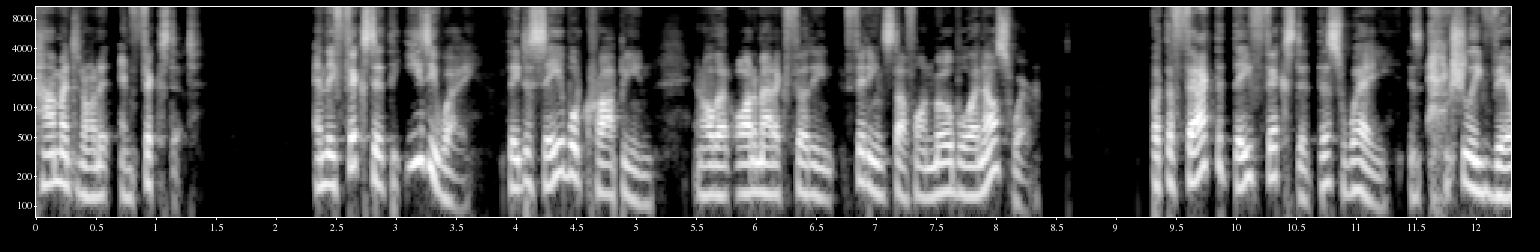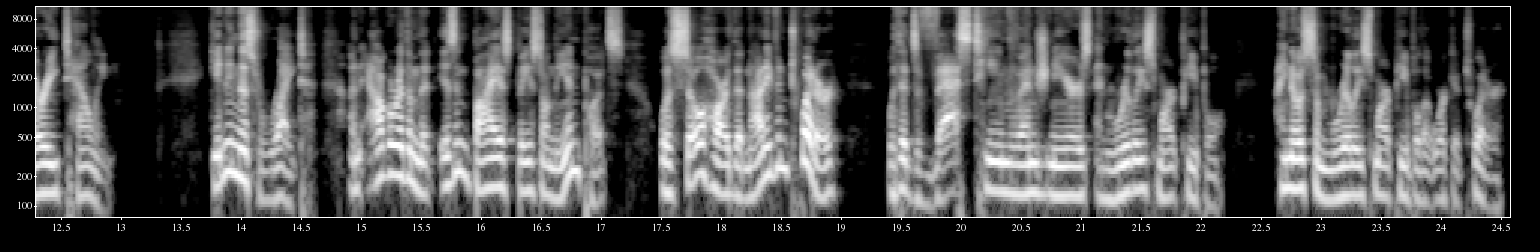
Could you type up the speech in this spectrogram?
commented on it, and fixed it. And they fixed it the easy way. They disabled cropping and all that automatic fitting, fitting stuff on mobile and elsewhere. But the fact that they fixed it this way is actually very telling Getting this right, an algorithm that isn't biased based on the inputs, was so hard that not even Twitter, with its vast team of engineers and really smart people, I know some really smart people that work at Twitter,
